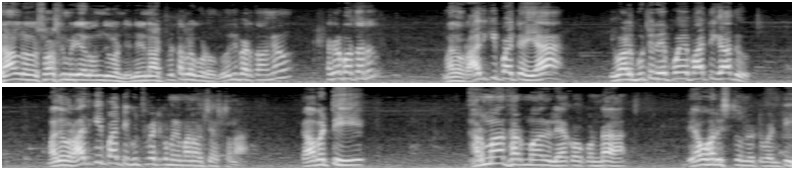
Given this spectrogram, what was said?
దానిలో సోషల్ మీడియాలో ఉంది చూడండి. నేను నా ట్విట్టర్లో కూడా ఉంది. వదిలిపెడతాం మేము? ఎక్కడ పోతారు? మాది ఒక రాజకీయ పార్టీ అయ్యా. ఇవాళ బుట్టి రేపోయే పార్టీ కాదు. మాది ఒక రాజకీయ పార్టీ గుర్తుపెట్టుకోమని మనం చేస్తున్నా. కాబట్టి ధర్మాధర్మాలు లేకోకుండా వ్యవహరిస్తున్నటువంటి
